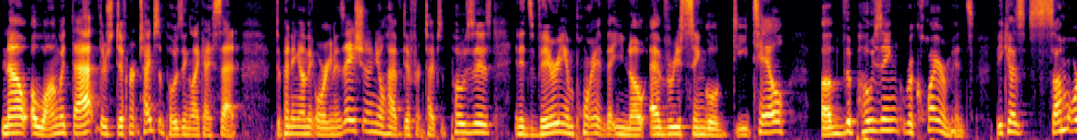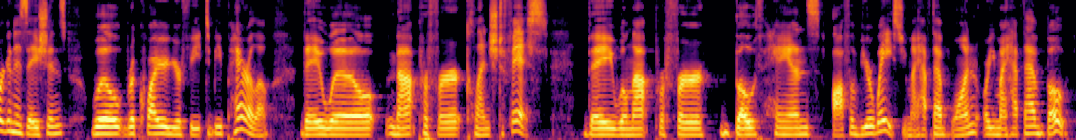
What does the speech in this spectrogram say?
Now, along with that, there's different types of posing, like I said. Depending on the organization, you'll have different types of poses, and it's very important that you know every single detail of the posing requirements because some organizations will require your feet to be parallel. They will not prefer clenched fists. They will not prefer both hands off of your waist. You might have to have one or you might have to have both.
